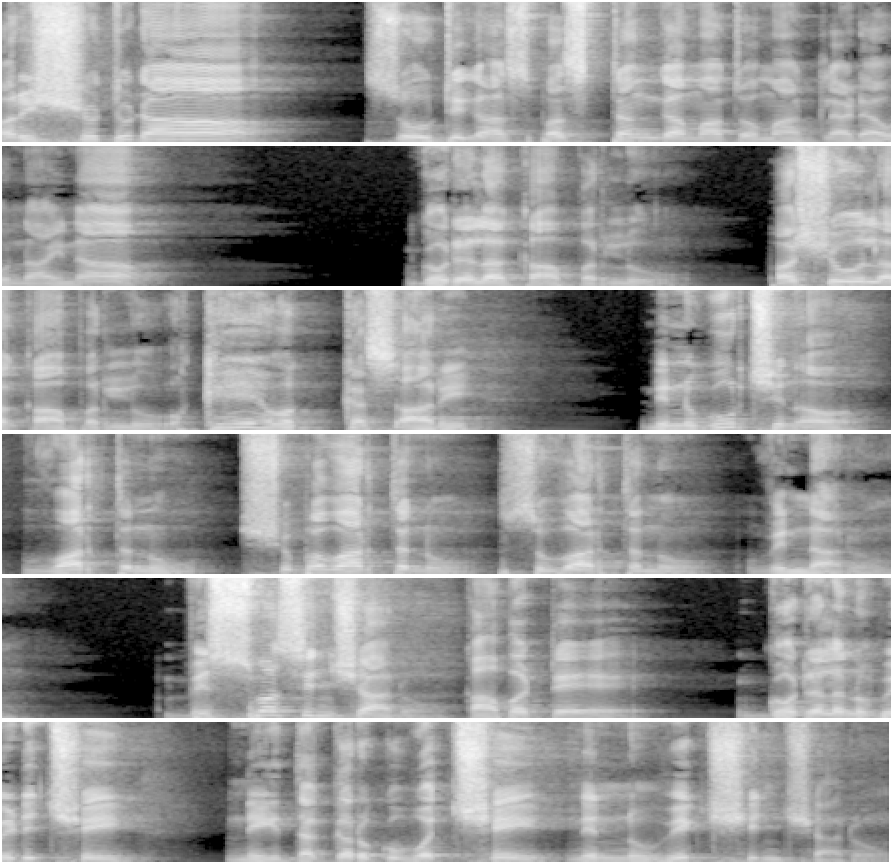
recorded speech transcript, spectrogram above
పరిశుద్ధుడా సూటిగా స్పష్టంగా మాతో మాట్లాడావు నాయనా. గొర్రెల కాపర్లు పశువుల కాపర్లు ఒకే ఒక్కసారి నిన్ను గూర్చిన వార్తను శుభవార్తను సువార్తను విన్నారు. విశ్వసించారు. కాబట్టే గొర్రెలను విడిచి నీ దగ్గరకు వచ్చి నిన్ను వీక్షించారు.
